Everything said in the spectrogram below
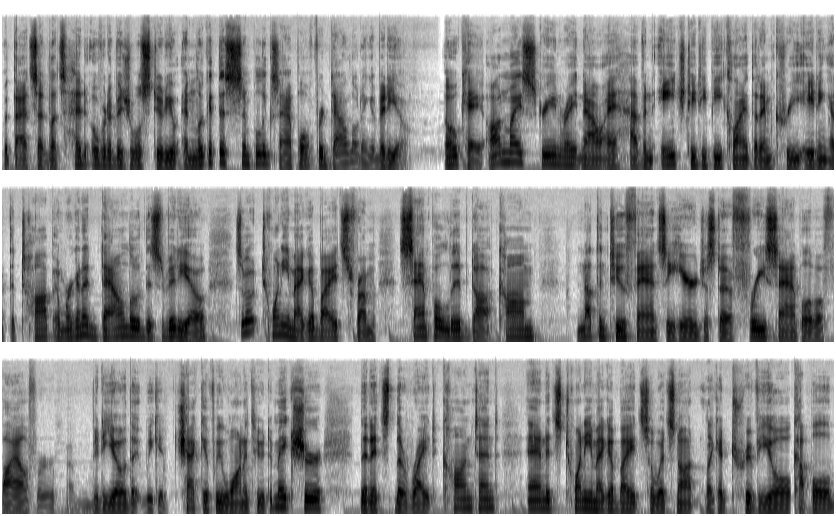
With that said, let's head over to Visual Studio and look at this simple example for downloading a video. Okay, on my screen right now, I have an HTTP client that I'm creating at the top, and we're going to download this video. It's about 20 megabytes from samplelib.com. Nothing too fancy here, just a free sample of a file for a video that we could check if we wanted to to make sure that it's the right content. And it's 20 megabytes, so it's not like a trivial couple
